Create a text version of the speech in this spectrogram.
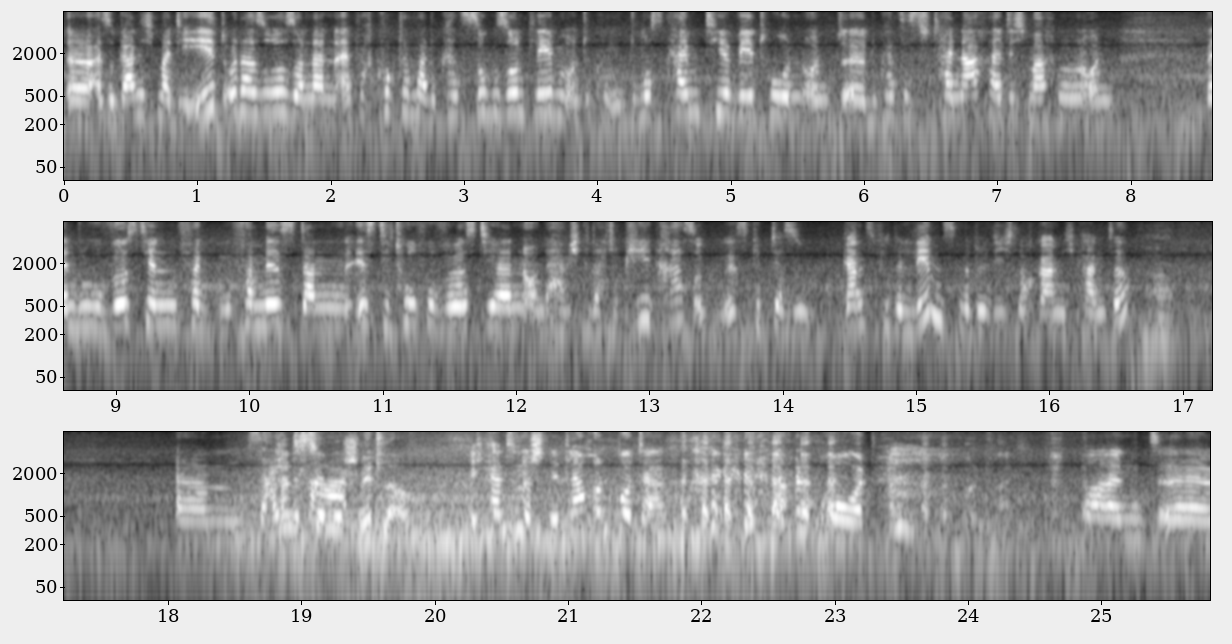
Äh, also gar nicht mal Diät oder so, sondern einfach guck doch mal, du kannst so gesund leben und du, du musst keinem Tier wehtun und äh, du kannst es total nachhaltig machen und wenn du Würstchen ver vermisst, dann isst die Tofu-Würstchen. Und da habe ich gedacht, okay, krass. Und es gibt ja so ganz viele Lebensmittel, die ich noch gar nicht kannte. Ähm, Du kanntest ja nur. Schnittlauch. Ich kannte nur Schnittlauch und Butter und Brot. Und äh,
